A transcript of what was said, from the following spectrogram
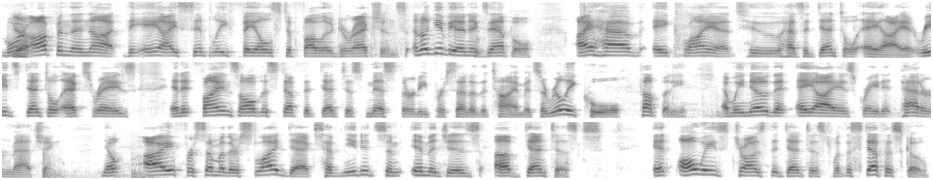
More yeah. often than not, the AI simply fails to follow directions. And I'll give you an example. I have a client who has a dental AI. It reads dental x rays and it finds all the stuff that dentists miss 30% of the time. It's a really cool company. And we know that AI is great at pattern matching. Now, I, for some of their slide decks, have needed some images of dentists. It always draws the dentist with a stethoscope.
